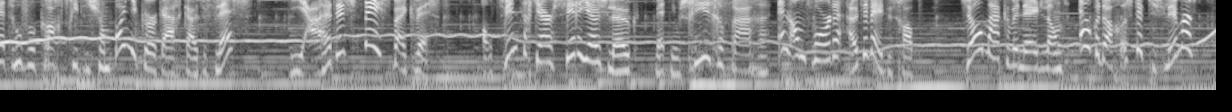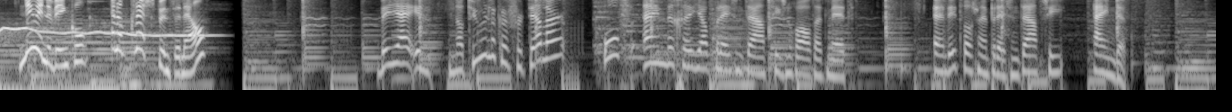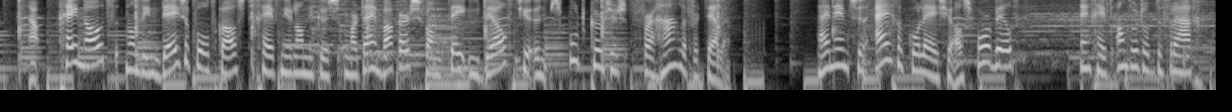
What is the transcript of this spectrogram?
Met hoeveel kracht schiet een champagnekurk eigenlijk uit de fles? Ja, het is feest bij Quest. Al twintig jaar serieus leuk, met nieuwsgierige vragen en antwoorden uit de wetenschap. Zo maken we Nederland elke dag een stukje slimmer. Nu in de winkel en op quest.nl. Ben jij een natuurlijke verteller of eindigen jouw presentaties nog altijd met... En dit was mijn presentatie, einde. Nou, geen nood, want in deze podcast geeft Neerlandicus Martijn Bakkers van TU Delft je een spoedcursus verhalen vertellen. Hij neemt zijn eigen college als voorbeeld en geeft antwoord op de vraag:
